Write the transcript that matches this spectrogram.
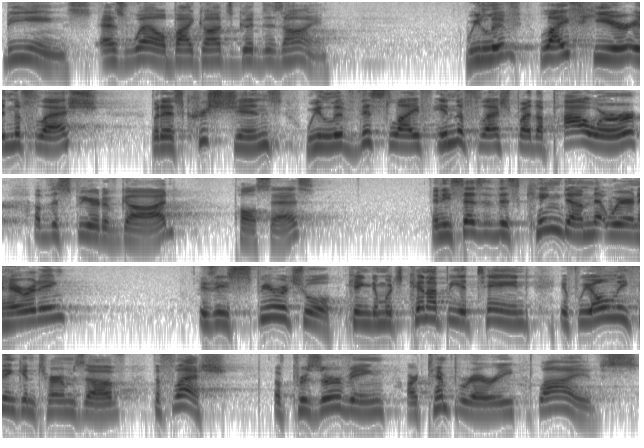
beings as well by God's good design. We live life here in the flesh, but as Christians, we live this life in the flesh by the power of the Spirit of God, Paul says. And he says that this kingdom that we're inheriting is a spiritual kingdom which cannot be attained if we only think in terms of the flesh, of preserving our temporary lives.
